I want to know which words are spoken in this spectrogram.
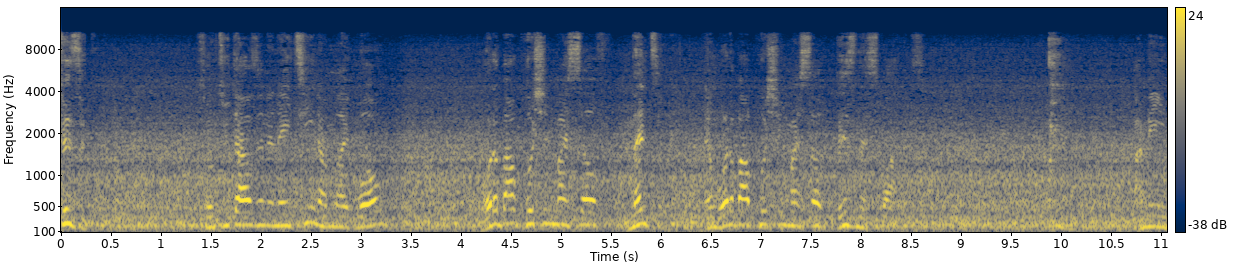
Physically. So in 2018, I'm like, well, what about pushing myself mentally? And what about pushing myself business wise? I mean,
